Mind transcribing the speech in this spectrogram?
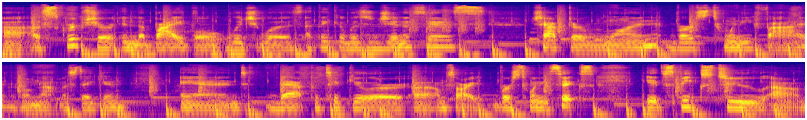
uh, a scripture in the Bible, which was, I think it was Genesis chapter 1, verse 25, if I'm not mistaken. And that particular, uh, I'm sorry, verse 26, it speaks to um,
